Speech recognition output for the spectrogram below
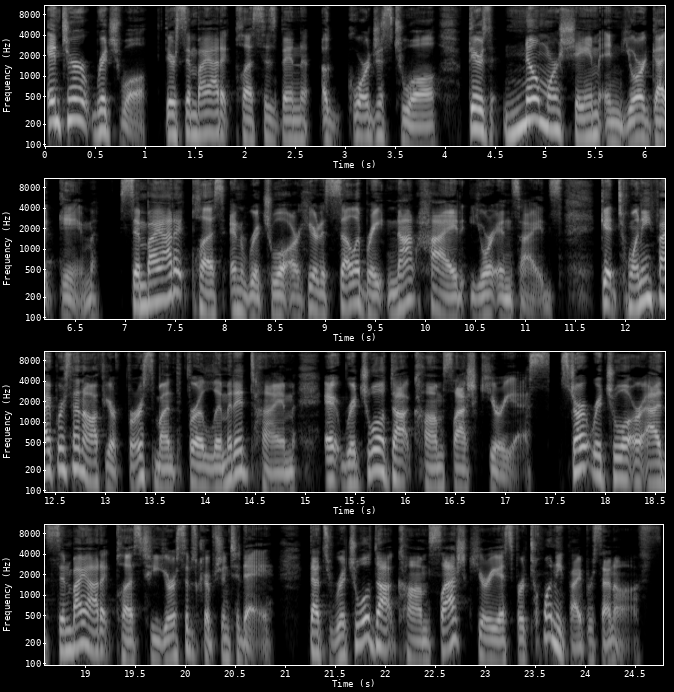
Enter Ritual. Their Synbiotic Plus has been a gorgeous tool. There's no more shame in your gut game. Synbiotic Plus and Ritual are here to celebrate, not hide your insides. Get 25% off your first month for a limited time at ritual.com slash curious. Start Ritual or add Synbiotic Plus to your subscription today. That's ritual.com slash curious for 25% off.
